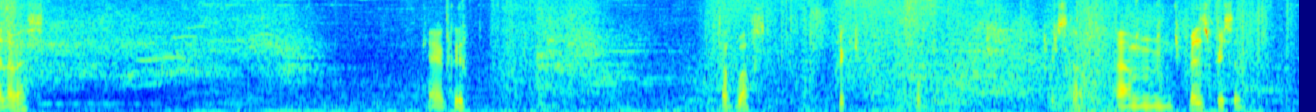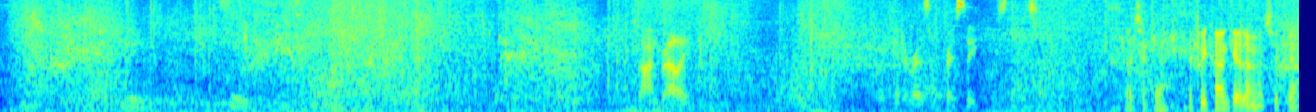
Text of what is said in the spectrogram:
LOS. Okay, good. Todd was. Quick. Cool. Good stuff. Um, where's preset? Three, two, one. Rally. Go get a res Presley. That's okay. If we can't get him, it's okay. Uh,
